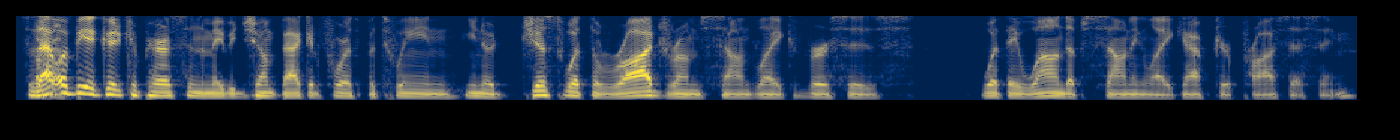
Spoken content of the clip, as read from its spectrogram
So okay. that would be a good comparison to maybe jump back and forth between, you know, just what the raw drums sound like versus what they wound up sounding like after processing.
